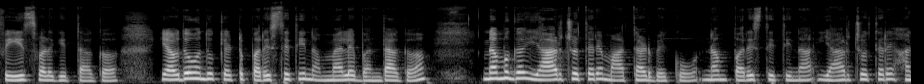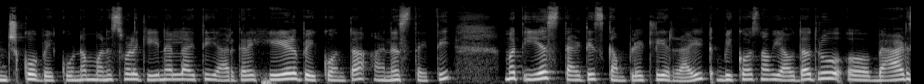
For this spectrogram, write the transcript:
ಫೇಸ್ ಒಳಗಿದ್ದಾಗ ಯಾವುದೋ ಒಂದು ಕೆಟ್ಟ ಪರಿಸ್ಥಿತಿ ನಮ್ಮ ಮೇಲೆ ಬಂದಾಗ, ನಮಗೆ ಯಾರ ಜೊತೆರೆ ಮಾತಾಡಬೇಕು ನಮ್ಮ ಪರಿಸ್ಥಿತಿನ ಯಾರ ಜೊತೆರೆ ಹಂಚ್ಕೋಬೇಕು ನಮ್ಮ ಮನಸ್ಸೊಳಗೆ ಏನೆಲ್ಲ ಐತಿ, ಯಾರಿಗಾರೆ ಹೇಳಬೇಕು ಅಂತ ಅನಿಸ್ತೈತಿ. ಮತ್ತು yes that is completely right because ನಾವು ಯಾವುದಾದ್ರೂ ಬ್ಯಾಡ್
